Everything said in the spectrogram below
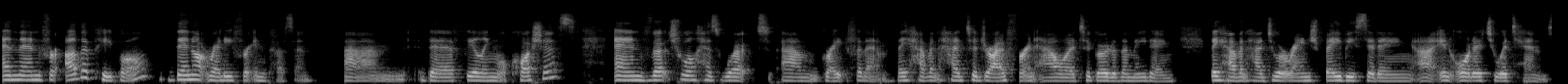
And then for other people, they're not ready for in person um, they're feeling more cautious and virtual has worked um, great for them. They haven't had to drive for an hour to go to the meeting. They haven't had to arrange babysitting uh, in order to attend.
